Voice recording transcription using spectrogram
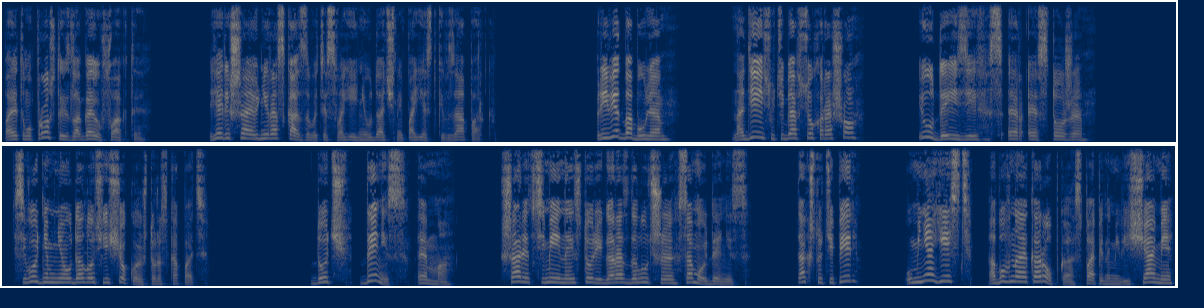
поэтому просто излагаю факты. Я решаю не рассказывать о своей неудачной поездке в зоопарк. «Привет, бабуля. Надеюсь, у тебя все хорошо? И у Дейзи с РС тоже. Сегодня мне удалось еще кое-что раскопать. Дочь Деннис, Эмма, шарит в семейной истории гораздо лучше самой Деннис. Так что теперь у меня есть обувная коробка с папиными вещами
